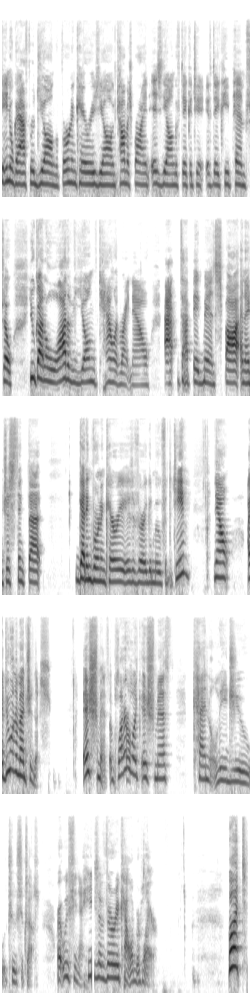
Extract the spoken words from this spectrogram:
Daniel Gafford's young, Vernon Carey's young, Thomas Bryant is young if they continue if they keep him. So you got a lot of young talent right now at that big man spot, and I just think that getting Vernon Carey is a very good move for the team. Now, I do want to mention this. Ish Smith, a player like Ish Smith can lead you to success. Right? We've seen that. He's a very caliber player. But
